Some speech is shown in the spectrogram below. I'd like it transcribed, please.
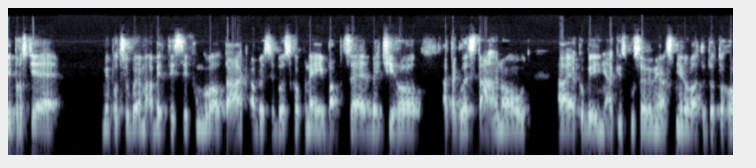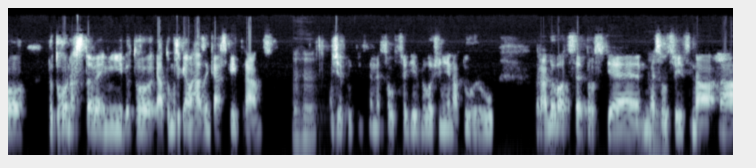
ty prostě my potřebujeme, aby ty si fungoval tak, aby si byl schopný babce, Bečiho a takhle stáhnout a jakoby nějakým způsobem je nasměrovat do toho, do toho nastavení, do toho, já tomu říkám házenkářský trans, mm-hmm. že kluci se nesoustředí vyloženě na tu hru, radovat se prostě, mm. nesoustředit se na, na,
